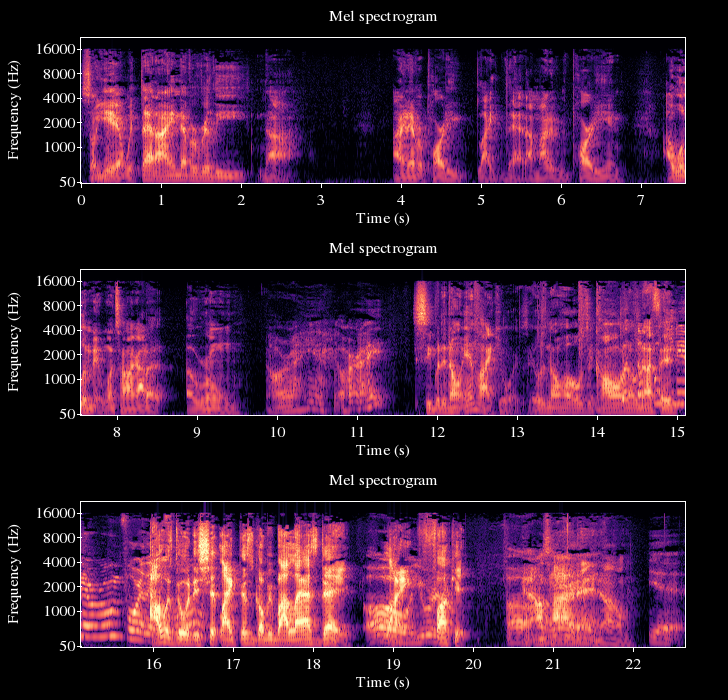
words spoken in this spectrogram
So yeah, with that, I ain't never really nah. I ain't never partied like that. I might have been partying. I will admit, one time I got a, a room. All right, all right. See, but it don't end like yours. It was no hoes to call, what no the nothing. What you need a room for that? I was doing this shit like this is gonna be my last day. Oh, like you were, fuck it. Oh, and I was man. hired at um. Yeah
